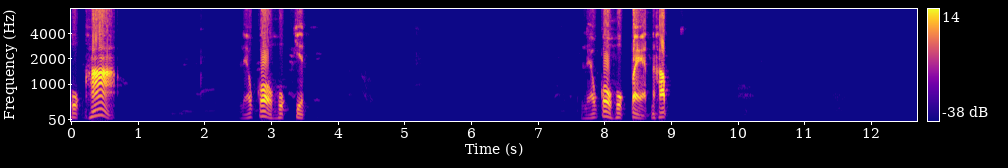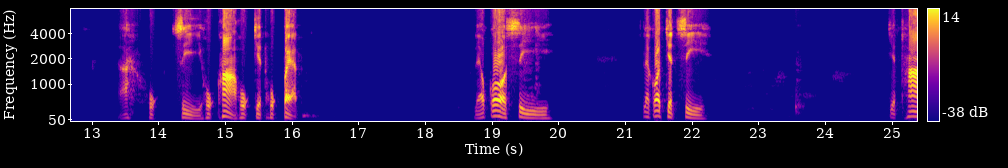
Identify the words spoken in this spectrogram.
หกห้าแล้วก็หกเจ็ดแล้วก็หกแปดนะครับอะหกสี่หกห้าหกเจ็ดหกแปด แล้วก็สี่แล้วก็เจ็ดสี่เจ็ดห้า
